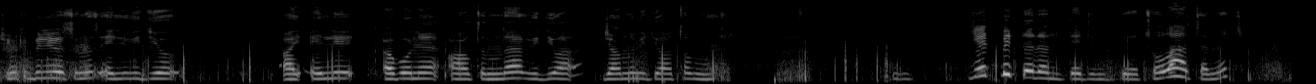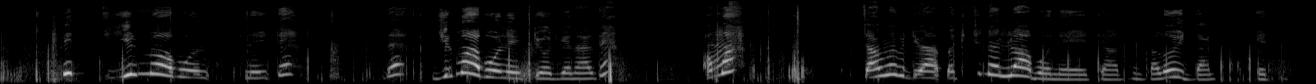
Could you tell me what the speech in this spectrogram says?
Çünkü biliyorsunuz 50 video ay 50 abone altında video canlı video atamıyoruz. 70 lira dedim diye sorarsanız bir 20 aboneydi de 20 abone diyor genelde. Ama canlı video yapmak için 50 aboneye ihtiyacımız var o yüzden 70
